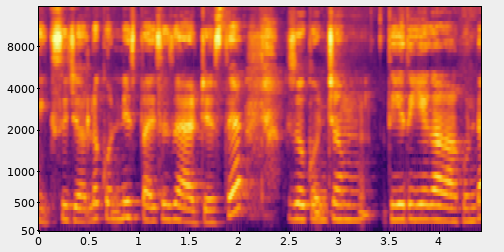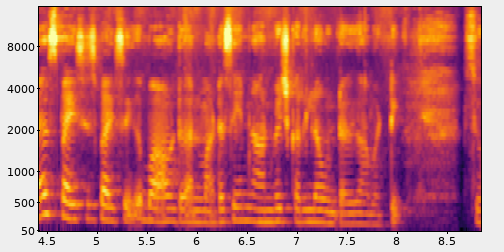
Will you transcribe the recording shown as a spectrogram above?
మిక్సీ జార్లో కొన్ని స్పైసెస్ యాడ్ చేస్తే సో కొంచెం తీయ తీయగా కాకుండా స్పైసీ స్పైసీగా బాగుంటుంది అనమాట సేమ్ నాన్ వెజ్ కర్రీలో ఉంటుంది కాబట్టి. సో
